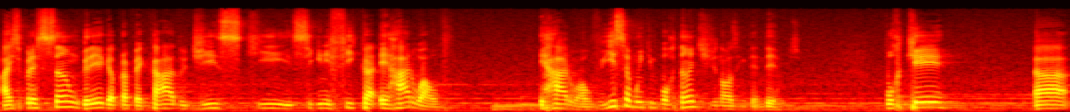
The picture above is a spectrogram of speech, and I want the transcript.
A expressão grega para pecado diz que significa errar o alvo. Errar o alvo. E isso é muito importante de nós entendermos. Porque, ah,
